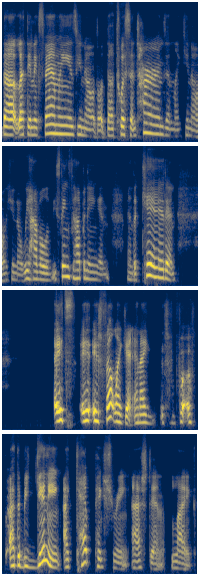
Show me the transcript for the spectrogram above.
the latinx families you know the, the twists and turns and like you know you know we have all of these things happening and and the kid and it's it, it felt like it and i for, at the beginning i kept picturing ashton like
